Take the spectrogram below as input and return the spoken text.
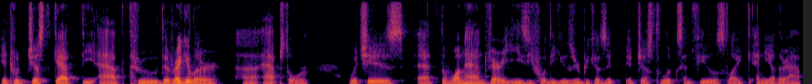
it would just get the app through the regular uh, app store which is at the one hand very easy for the user because it, it just looks and feels like any other app.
